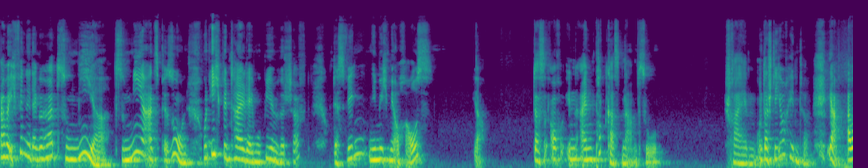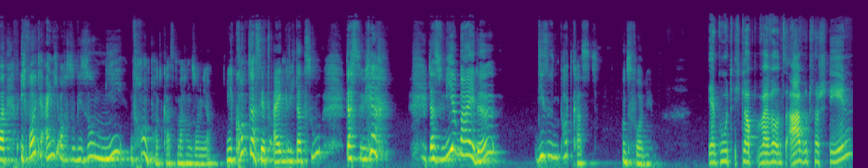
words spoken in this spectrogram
Aber ich finde, der gehört zu mir, zu mir als Person und ich bin Teil der Immobilienwirtschaft. Deswegen nehme ich mir auch raus, ja, das auch in einen Podcastnamen zu schreiben. Und da stehe ich auch hinter. Ja, aber ich wollte eigentlich auch sowieso nie einen Frauenpodcast machen, Sonja. Wie kommt das jetzt eigentlich dazu, dass wir, dass wir beide diesen Podcast uns vornehmen? Ja gut, ich glaube, weil wir uns A gut verstehen,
